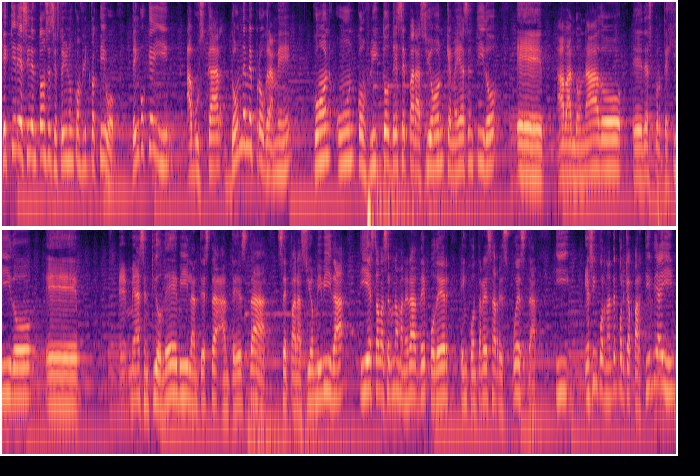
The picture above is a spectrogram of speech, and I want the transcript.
¿Qué quiere decir entonces si estoy en un conflicto activo? Tengo que ir a buscar dónde me programé con un conflicto de separación que me haya sentido eh, abandonado, eh, desprotegido, eh, me haya sentido débil ante esta, ante esta separación vivida y esta va a ser una manera de poder encontrar esa respuesta. Y es importante porque a partir de ahí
